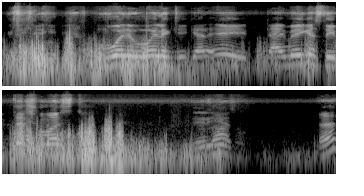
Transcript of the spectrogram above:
কি বলে বলে কি কার এই টাইম হয়ে গেছে ইফতার সময় দেরি হ্যাঁ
